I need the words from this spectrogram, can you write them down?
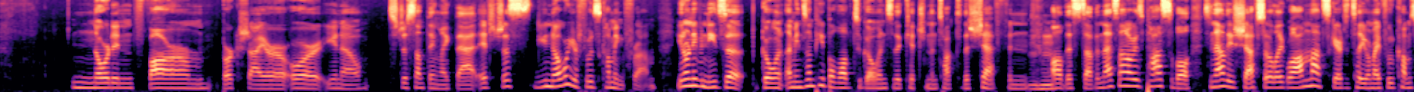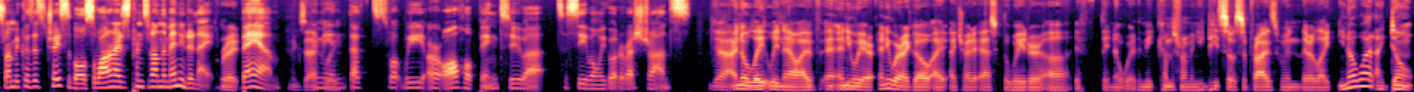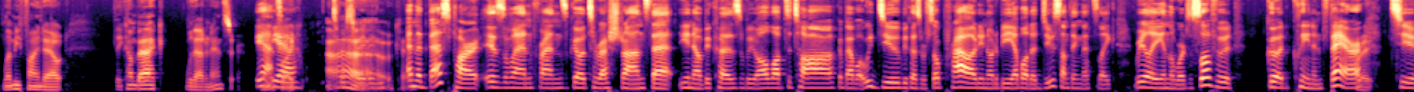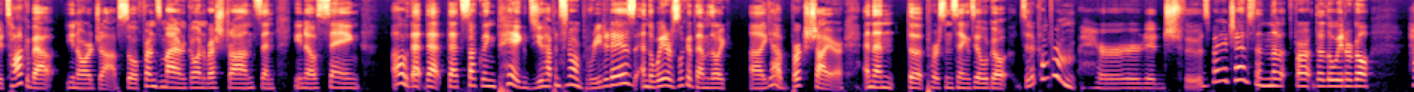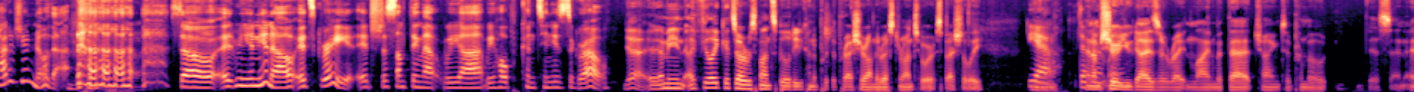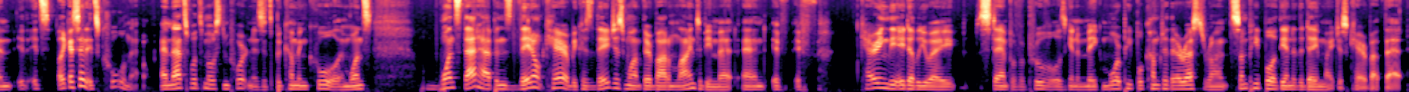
Norden Farm, Berkshire, or, you know, it's just something like that. It's just, you know where your food's coming from. You don't even need to go in. I mean, some people love to go into the kitchen and talk to the chef and Mm-hmm. all this stuff, and that's not always possible. So now these chefs are like, well, I'm not scared to tell you where my food comes from because it's traceable. So why don't I just print it on the menu tonight? Right. Bam. Exactly. I mean, that's what we are all hoping to uh, to see when we go to restaurants. Yeah, I know. Lately now, I've anywhere anywhere I go, I, I try to ask the waiter uh, if they know where the meat comes from, and you'd be so surprised when they're like, "You know what? I don't. Let me find out." They come back without an answer. Yeah. It's Yeah, like, it's "Ah, frustrating." Okay. And the best part is when friends go to restaurants that, you know, because we all love to talk about what we do because we're so proud, you know, to be able to do something that's like really, in the words of slow food, good, clean, and fair Right. to talk about, you know, our jobs. So friends of mine are going to restaurants and, you know, saying, Oh, that, that, that suckling pig, do you happen to know what breed it is? And the waiters look at them and they're like, uh, yeah, Berkshire. And then the person saying the table will go, did it come from Heritage Foods by any chance? And the, the, the waiter will go, how did you know that? so, I mean, you know, it's great. It's just something that we, uh, we hope continues to grow. yeah, I mean, I feel like it's our responsibility to kind of put the pressure on the restaurateur, especially. you Yeah, know. And I'm sure you guys are right in line with that, trying to promote this, and and it, it's like I said, it's cool now, and that's what's most important is it's becoming cool, and once once that happens, they don't care because they just want their bottom line to be met, and if if carrying the AWA stamp of approval is going to make more people come to their restaurant, some people at the end of the day might just care about that,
